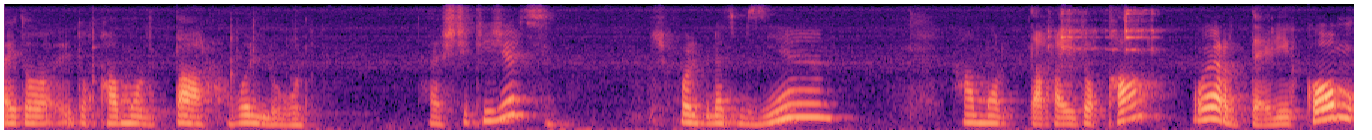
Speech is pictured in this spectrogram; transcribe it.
غيدو يدوقها مول الدار هو الأول ها شتي كي جات. شوفوا البنات مزيان. ها الدار غيدوقها ويرد عليكم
